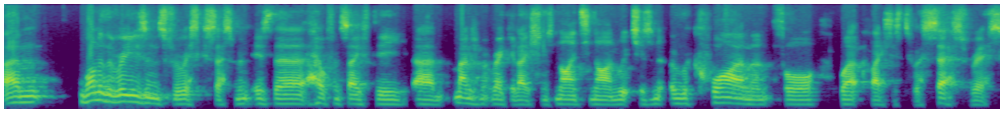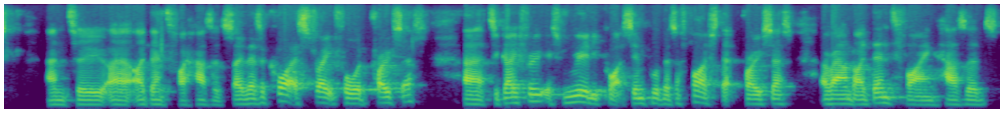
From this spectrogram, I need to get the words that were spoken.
um, one of the reasons for risk assessment is the Health and Safety um, Management Regulations 99, which is a requirement for workplaces to assess risk and to uh, identify hazards. So there's a quite a straightforward process uh, to go through. It's really quite simple. There's a five-step process around identifying hazards,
